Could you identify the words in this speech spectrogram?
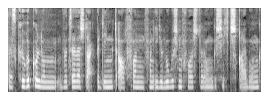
das Curriculum wird sehr, sehr stark bedingt auch von, von ideologischen Vorstellungen, Geschichtsschreibung,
